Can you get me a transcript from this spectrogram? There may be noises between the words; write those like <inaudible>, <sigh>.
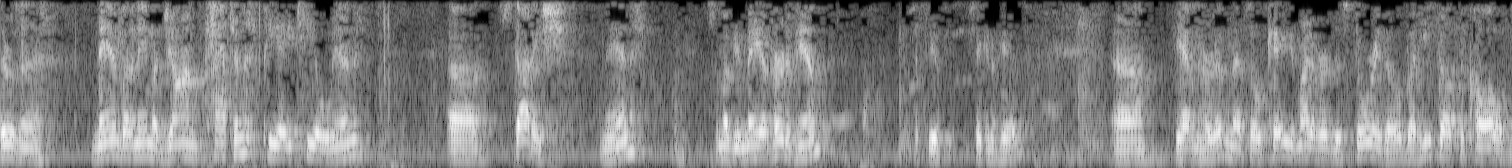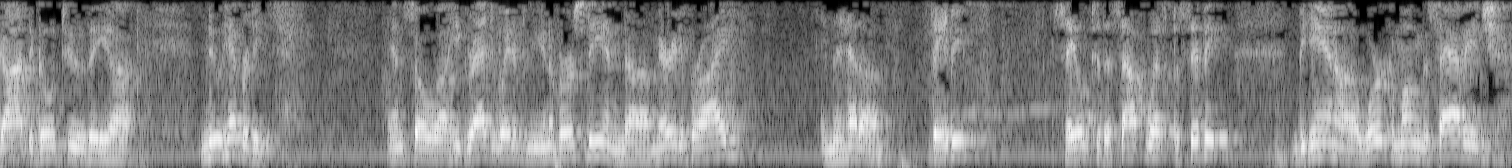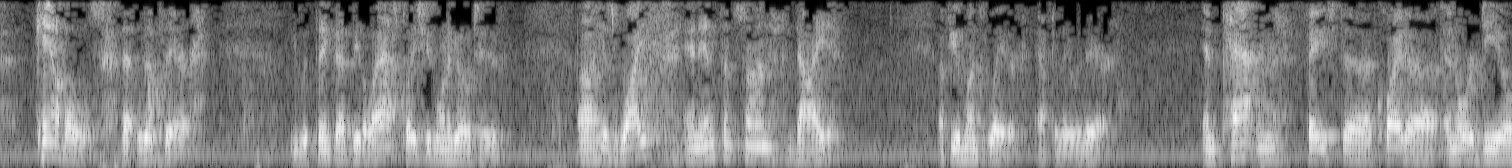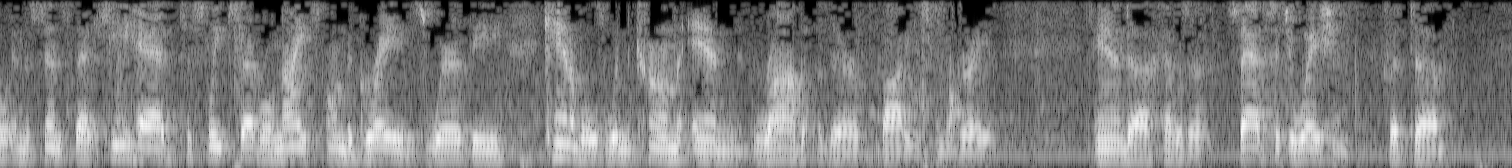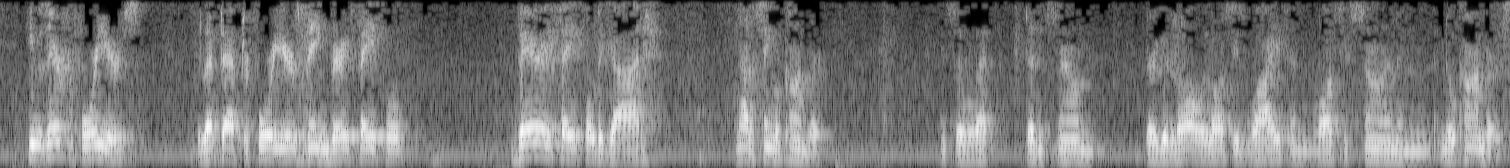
There was a man by the name of John Paton, P-A-T-O-N, uh, Scottish man. Some of you may have heard of him. A shaking of heads. Uh, if you haven't heard of him, that's okay. You might have heard this story though, but he felt the call of God to go to the uh, New Hebrides. And so uh, he graduated from the university and uh, married a bride, and they had a baby, sailed to the Southwest Pacific, began a work among the savage cannibals that lived there. You would think that'd be the last place you'd want to go to. Uh, his wife and infant son died a few months later after they were there. And Paton faced uh, quite a, an ordeal in the sense that he had to sleep several nights on the graves where the cannibals wouldn't come and rob their bodies from the grave. And uh, that was a sad situation. But um, he was there for four years. He left after four years being very faithful, very faithful to God, not a single convert. He said, well, that doesn't sound very good at all. He lost his wife and lost his son and no converts.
